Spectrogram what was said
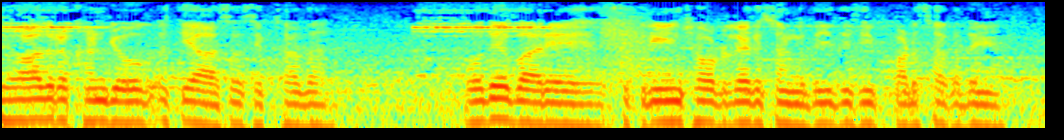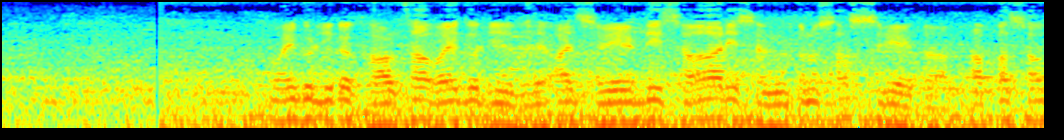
ਯਾਦ ਰੱਖਣ ਯੋਗ ਇਤਿਹਾਸ ਆ ਸਿੱਖਾਂ ਦਾ। ਉਹਦੇ ਬਾਰੇ ਸਕਰੀਨਸ਼ਾਟ ਲੈ ਕੇ ਸੰਗਤ ਜੀ ਤੁਸੀਂ ਪੜ੍ਹ ਸਕਦੇ ਆ। ਵਾਹਿਗੁਰੂ ਜੀ ਕਾ ਖਾਲਸਾ, ਵਾਹਿਗੁਰੂ ਜੀ ਕੀ ਅੱਜ ਸਵੇਰ ਦੀ ਸਾਰੀ ਸੰਗਤ ਨੂੰ ਸਤਿ ਸ੍ਰੀ ਅਕਾਲ। ਆਪਾਂ ਸਭ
